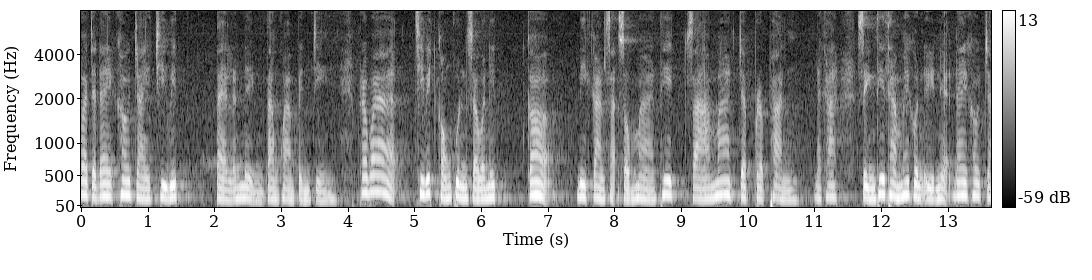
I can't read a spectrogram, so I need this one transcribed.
ก็จะได้เข้าใจชีวิตแต่ละหนึ่งตามความเป็นจริง เพราะว่าชีวิตของคุณสวนิตก็มีการสะสมมาที่สามารถจะประพันธ์ นะคะ สิ่งที่ทำให้คนอื่นเนี่ยได้เข้าใจ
